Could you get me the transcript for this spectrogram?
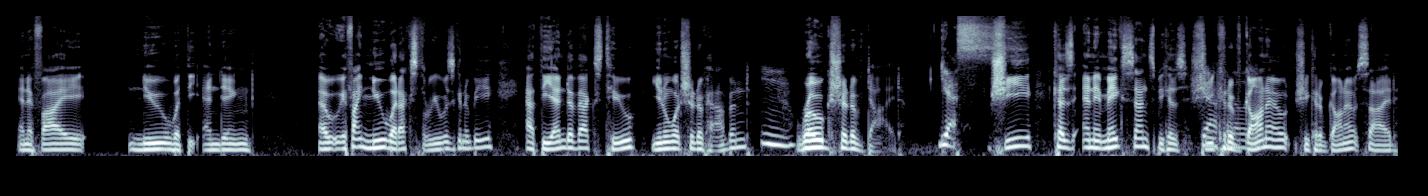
and if I knew what the ending, uh, if I knew what X three was going to be at the end of X two, you know what should have happened? Mm. Rogue should have died. Yes. She because and it makes sense because she could have gone out, she could have gone outside,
